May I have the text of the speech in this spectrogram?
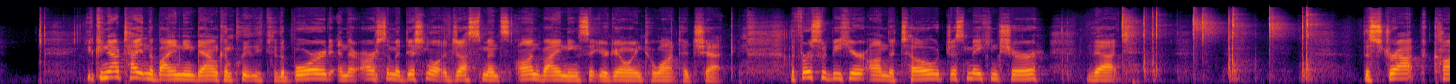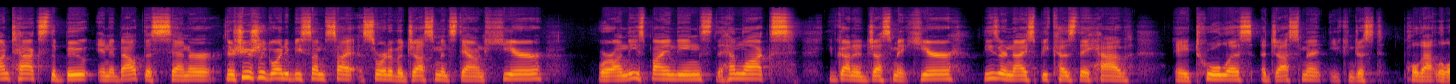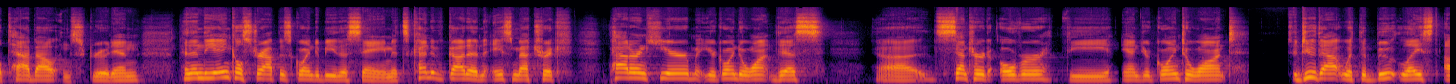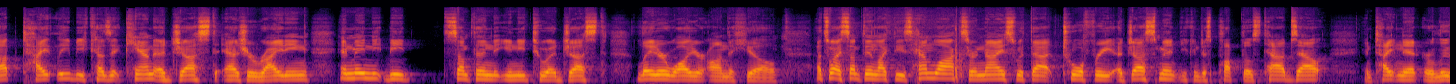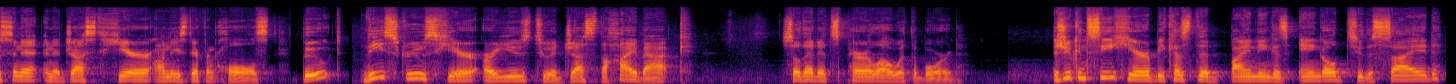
You can now tighten the binding down completely to the board, and there are some additional adjustments on bindings that you're going to want to check. The first would be here on the toe, just making sure that the strap contacts the boot in about the center. There's usually going to be some sort of adjustments down here, or on these bindings, the hemlocks, you've got an adjustment here. These are nice because they have a toolless adjustment. You can just pull that little tab out and screw it in. And then the ankle strap is going to be the same. It's kind of got an asymmetric pattern here, but you're going to want this uh, centered over the, and you're going to want to do that with the boot laced up tightly because it can adjust as you're riding and may be something that you need to adjust later while you're on the hill. That's why something like these hemlocks are nice with that tool-free adjustment. You can just pop those tabs out and tighten it or loosen it and adjust here on these different holes. Boot, these screws here are used to adjust the high back so that it's parallel with the board. As you can see here, because the binding is angled to the side,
